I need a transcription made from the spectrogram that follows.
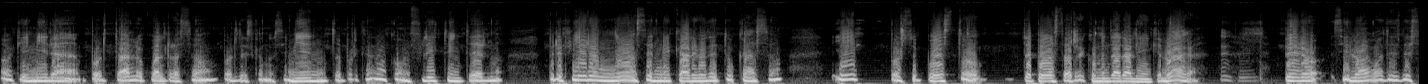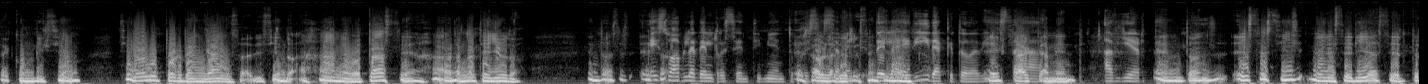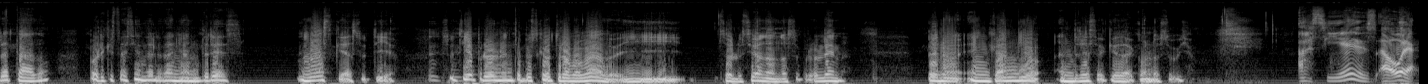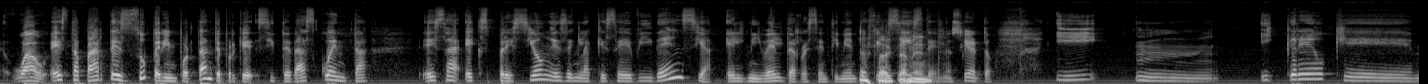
ok, mira, por tal o cual razón, por desconocimiento, porque hay un conflicto interno, prefiero no hacerme cargo de tu caso y, por supuesto, te puedo hasta recomendar a alguien que lo haga. Pero si lo hago desde esa convicción, si lo hago por venganza, diciendo, ajá, me votaste, ajá, ahora no te ayudo. Entonces, eso, habla del resentimiento, precisamente, de la herida que todavía está abierta. Entonces, esto sí merecería ser tratado porque está haciéndole daño a Andrés más que a su tío. Su tío probablemente busca otro abogado y soluciona su problema. Pero en cambio Andrés se queda con lo suyo. Así es. Ahora, wow, esta parte es súper importante porque si te das cuenta, esa expresión es en la que se evidencia el nivel de resentimiento que existe, ¿no es cierto? Y, mm, y creo que,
